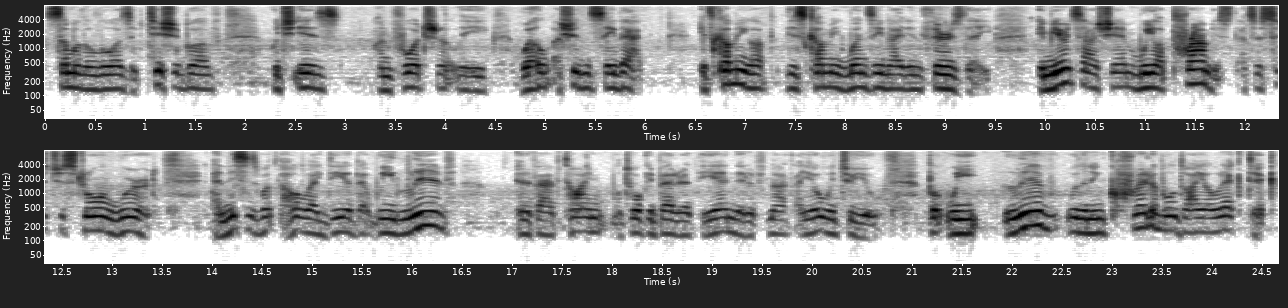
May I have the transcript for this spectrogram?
some of the laws of Tisha B'Av, which is unfortunately, well, I shouldn't say that. It's coming up this coming Wednesday night and Thursday. Yirtzeh Hashem, we are promised. That's a, such a strong word. And this is what the whole idea that we live and if I have time, we'll talk about it at the end, and if not, I owe it to you. But we live with an incredible dialectic.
